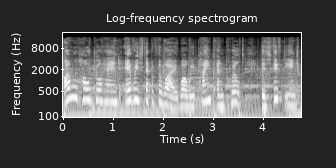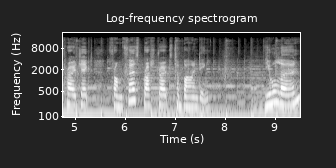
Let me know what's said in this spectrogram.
I will hold your hand every step of the way while we paint and quilt this 50 inch project from first brushstrokes to binding. You will learn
